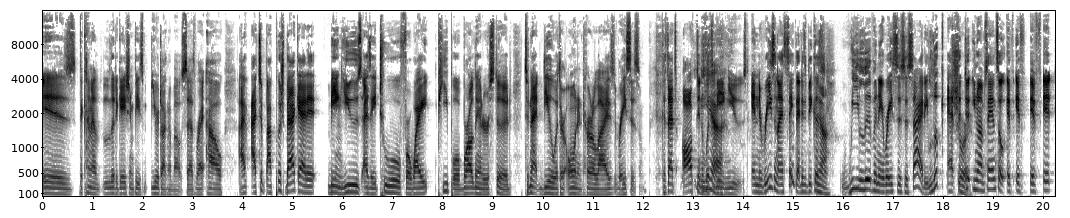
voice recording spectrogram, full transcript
is the kind of litigation piece you were talking about, Seth. Right? How I I took I push back at it being used as a tool for white people broadly understood to not deal with their own internalized racism because that's often what's Yeah. being used and the reason i say that is because Yeah. we live in a racist society look at Sure. the you know what i'm saying so if if if it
